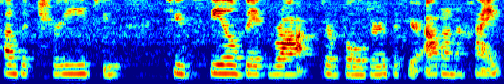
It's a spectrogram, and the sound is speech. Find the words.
hug a tree, to to feel big rocks or boulders if you're out on a hike.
